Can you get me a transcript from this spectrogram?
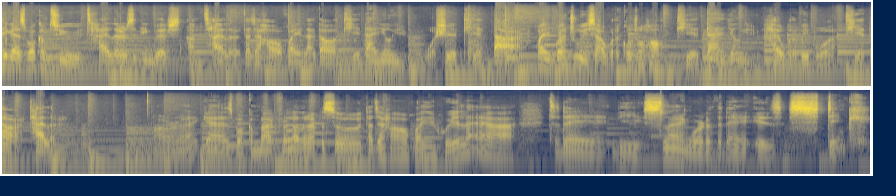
Hey guys, welcome to Tyler's English. I'm Tyler. 大家好，欢迎来到铁蛋英语，我是铁蛋儿。欢迎关注一下我的公众号“铁蛋英语”，还有我的微博“铁蛋儿 Tyler”。Alright, guys, welcome back for another episode. 大家好，欢迎回来啊！Today, the slang word of the day is stink.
